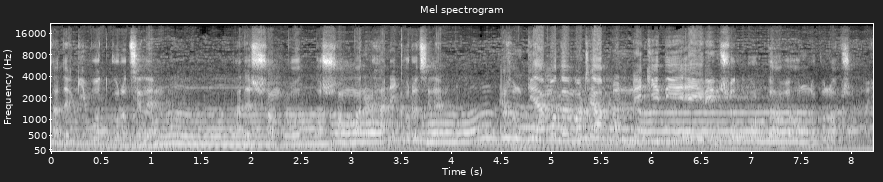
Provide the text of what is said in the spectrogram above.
তাদের গিবোধ করেছিলেন, তাদের সম্পদ ও সম্মানের হানি করেছিলেন। এখন কেয়ামতের মাঠে আপনার নেকি দিয়ে এই ঋণ শোধ করতে হবে, অন্য কোনো অপশন নাই।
